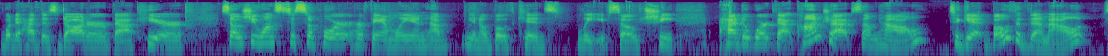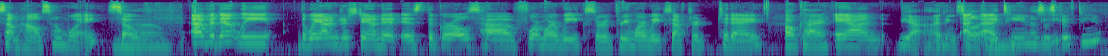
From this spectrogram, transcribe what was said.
would have had this daughter back here, so she wants to support her family and have you know both kids leave. So she had to work that contract somehow to get both of them out somehow, some way. So Yeah. evidently the way I understand it is the girls have four more weeks or three more weeks after today, Okay. and Yeah, I think till I- I- 18 is this 15?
